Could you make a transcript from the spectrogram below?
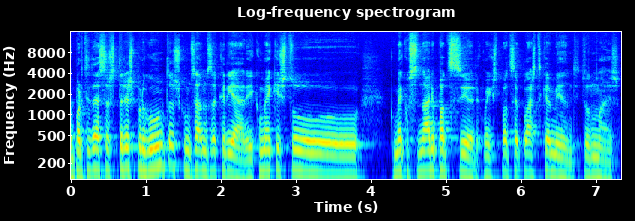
A partir dessas três perguntas começamos a criar. E como é que isto. Como é que o cenário pode ser? Como é que isto pode ser plasticamente e tudo mais?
